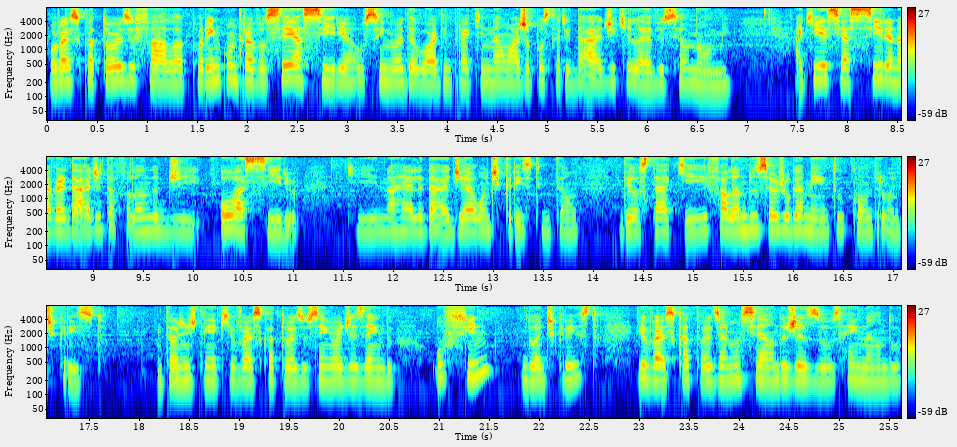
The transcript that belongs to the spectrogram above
O verso 14 fala: Porém, contra você, a Síria, o Senhor deu ordem para que não haja posteridade que leve o seu nome. Aqui, esse Assíria, na verdade, está falando de o Assírio, que na realidade é o anticristo. Então, Deus está aqui falando do seu julgamento contra o anticristo. Então a gente tem aqui o verso 14, o Senhor dizendo o fim do anticristo, e o verso 14 anunciando Jesus reinando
